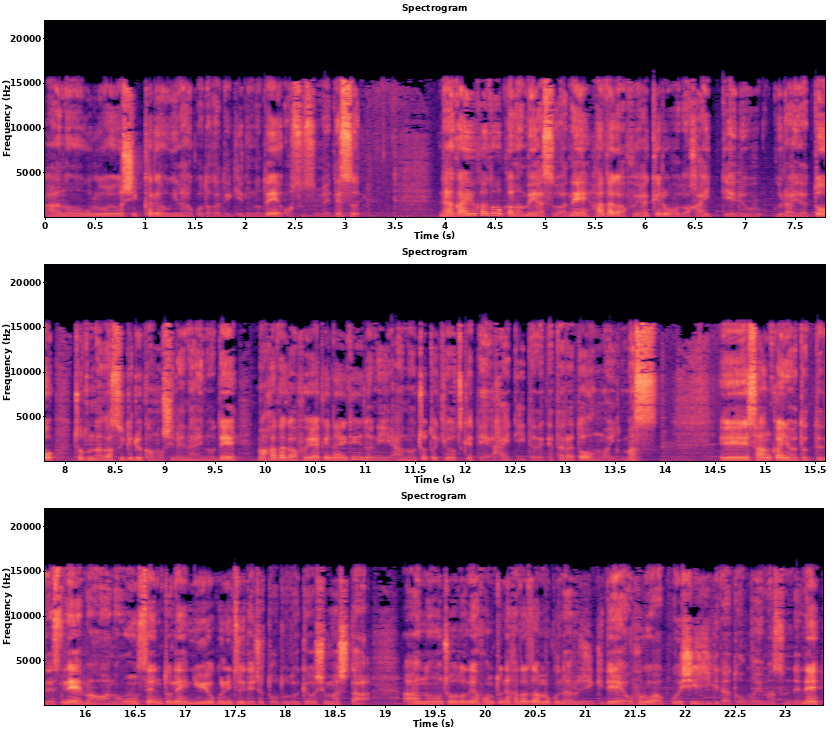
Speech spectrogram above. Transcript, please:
あの潤いをしっかり補うことができるのでおすすめです。長湯かどうかの目安はね肌がふやけるほど入っているぐらいだとちょっと長すぎるかもしれないので、まあ、肌がふやけない程度にあのちょっと気をつけて入っていただけたらと思います。えー、3回にわたってですね、まあ、あの温泉とね入浴についてちょっとお届けをしましたあのちょうどね本当に肌寒くなる時期でお風呂は恋しい時期だと思いますんでね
